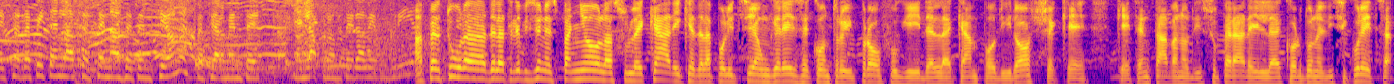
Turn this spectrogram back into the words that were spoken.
Y se repiten las escenas de tensión, especialmente en frontera de Hungría. Apertura della televisione spagnola sulle cariche della polizia ungherese contro i profughi del campo di Roche che, che tentavano di superare il cordone di sicurezza.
